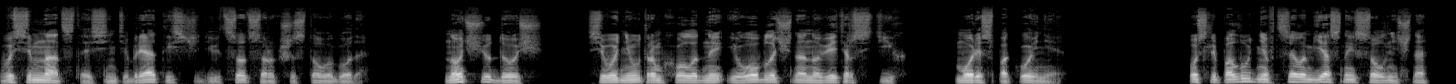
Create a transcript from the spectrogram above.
18 сентября 1946 года. Ночью дождь. Сегодня утром холодно и облачно, но ветер стих. Море спокойнее. После полудня в целом ясно и солнечно.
